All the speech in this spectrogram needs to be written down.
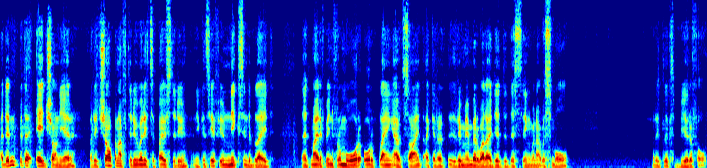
I didn't put an edge on here but it's sharp enough to do what it's supposed to do and you can see a few nicks in the blade. That might have been from war or playing outside. I can remember what I did to this thing when I was small. But it looks beautiful.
